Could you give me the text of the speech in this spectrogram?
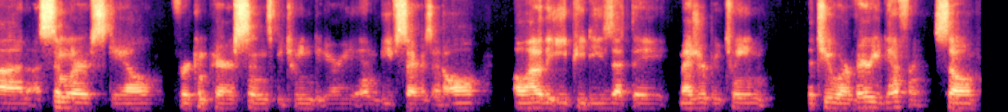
on a similar scale for comparisons between dairy and beef sires at all. A lot of the EPDs that they measure between the two are very different. So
